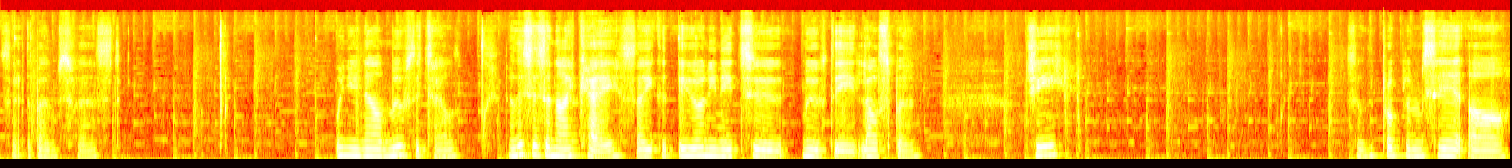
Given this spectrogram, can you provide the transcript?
select the bones first when you now move the tail now this is an IK so you could you only need to move the last bone G so the problems here are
